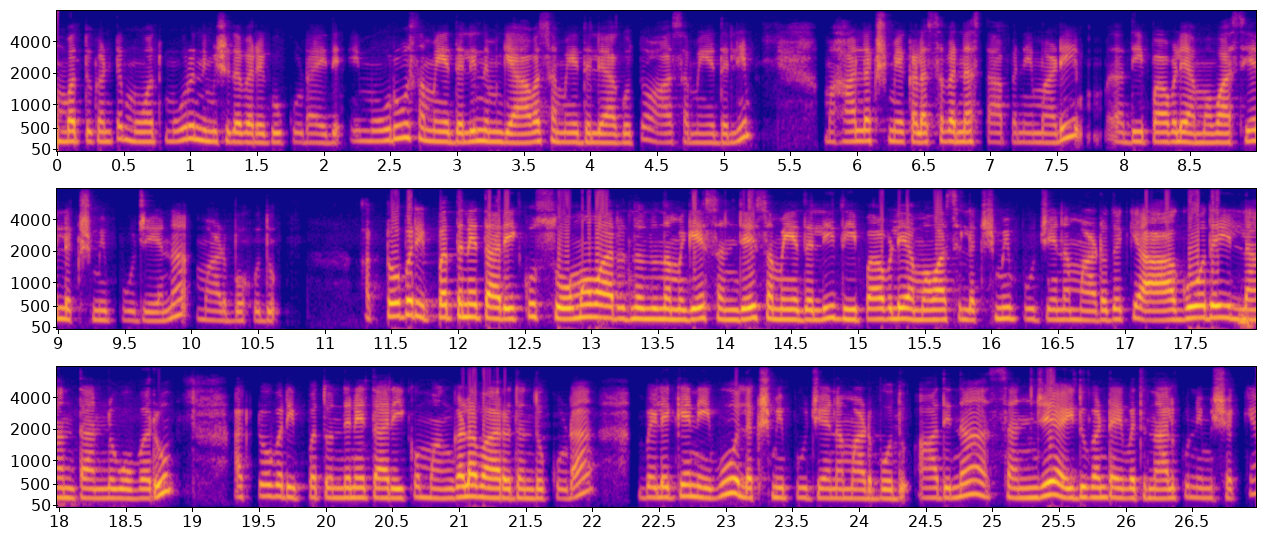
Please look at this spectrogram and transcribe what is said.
ಒಂಬತ್ತು ಗಂಟೆ ಮೂವತ್ತ್ಮೂರು ನಿಮಿಷದವರೆಗೂ ಕೂಡ ಇದೆ. ಈ ಮೂರೂ ಸಮಯದಲ್ಲಿ ನಿಮಗೆ ಯಾವ ಸಮಯದಲ್ಲಿ ಆಗುತ್ತೋ ಆ ಸಮಯದಲ್ಲಿ ಮಹಾಲಕ್ಷ್ಮಿಯ ಕಳಸವನ್ನು ಸ್ಥಾಪನೆ ಮಾಡಿ ದೀಪಾವಳಿ ಅಮಾವಾಸ್ಯೆ ಲಕ್ಷ್ಮೀ ಪೂಜೆಯನ್ನು ಮಾಡಬಹುದು. ಅಕ್ಟೋಬರ್ ಇಪ್ಪತ್ತನೇ ತಾರೀಕು ಸೋಮವಾರದಂದು ನಮಗೆ ಸಂಜೆ ಸಮಯದಲ್ಲಿ ದೀಪಾವಳಿ ಅಮಾವಾಸ್ಯೆ ಲಕ್ಷ್ಮೀ ಪೂಜೆಯನ್ನು ಮಾಡೋದಕ್ಕೆ ಆಗೋದೇ ಇಲ್ಲ ಅಂತ ಅನ್ನುವವರು, ಅಕ್ಟೋಬರ್ ಇಪ್ಪತ್ತೊಂದನೇ ತಾರೀಕು ಮಂಗಳವಾರದಂದು ಕೂಡ ಬೆಳಗ್ಗೆ ನೀವು ಲಕ್ಷ್ಮೀ ಪೂಜೆಯನ್ನು ಮಾಡ್ಬೋದು. ಆ ದಿನ ಸಂಜೆ ಐದು ಗಂಟೆ ಐವತ್ತ್ನಾಲ್ಕು ನಿಮಿಷಕ್ಕೆ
